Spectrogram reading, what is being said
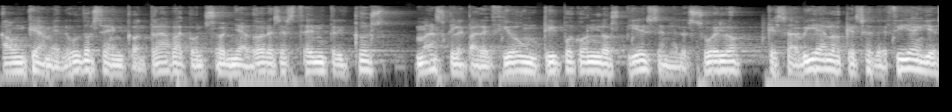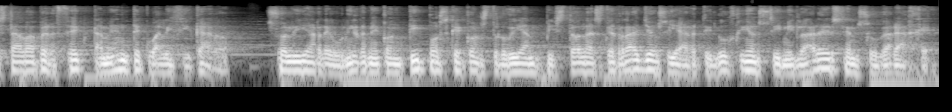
Aunque a menudo se encontraba con soñadores excéntricos, Musk le pareció un tipo con los pies en el suelo, que sabía lo que se decía y estaba perfectamente cualificado. Solía reunirme con tipos que construían pistolas de rayos y artilugios similares en su garaje.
